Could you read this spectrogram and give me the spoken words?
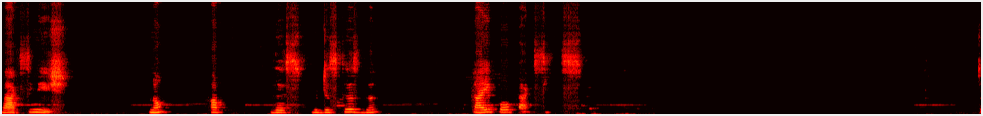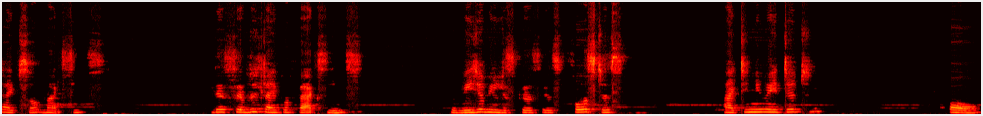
vaccination. Now, this, we discuss the type of vaccines. Types of vaccines. There are several type of vaccines. The major we'll discuss is first is attenuated or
